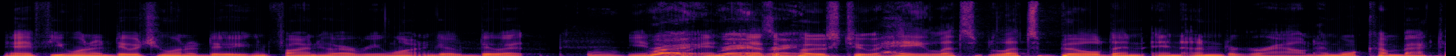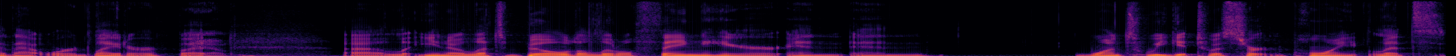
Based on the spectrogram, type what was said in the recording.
if you want to do what you want to do, you can find whoever you want and go do it. You know, Right, and right, as right. opposed to hey, let's let's build an, an underground, and we'll come back to that word later. But uh, you know, let's build a little thing here, and and once we get to a certain point, let's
